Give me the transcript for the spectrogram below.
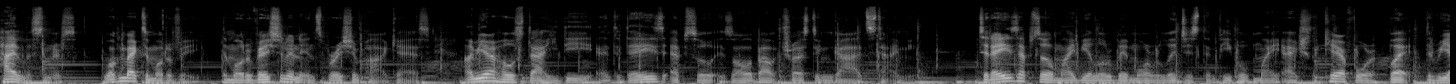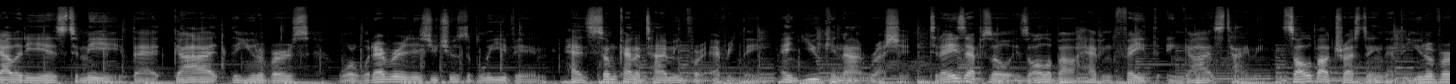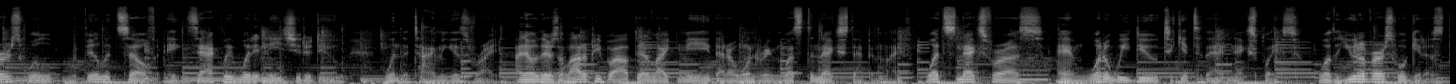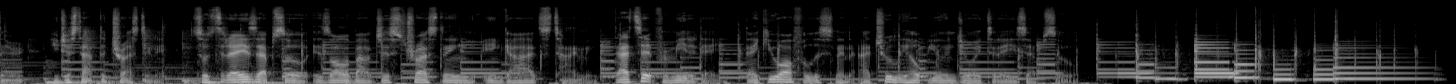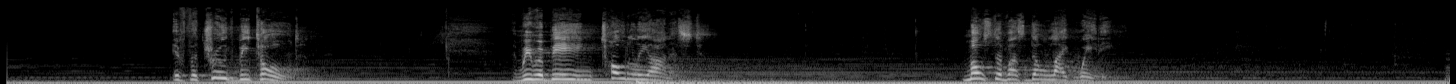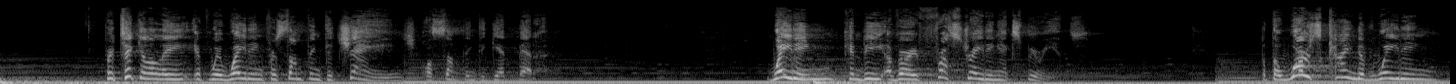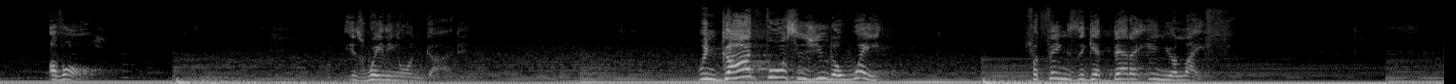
Hi, listeners. Welcome back to Motivate, the Motivation and Inspiration Podcast. I'm your host, Dahi D, and today's episode is all about trusting God's timing. Today's episode might be a little bit more religious than people might actually care for, but the reality is to me that God, the universe, or whatever it is you choose to believe in has some kind of timing for everything, and you cannot rush it. Today's episode is all about having faith in God's timing. It's all about trusting that the universe will reveal itself exactly what it needs you to do when the timing is right. I know there's a lot of people out there like me that are wondering what's the next step in life? What's next for us, and what do we do to get to that next place? Well, the universe will get us there. You just have to trust in it. So today's episode is all about just trusting in God's timing. That's it for me today. Thank you all for listening. I truly hope you enjoyed today's episode. If the truth be told, and we were being totally honest, most of us don't like waiting. Particularly if we're waiting for something to change or something to get better. Waiting can be a very frustrating experience. But the worst kind of waiting of all is waiting on God. When God forces you to wait for things to get better in your life,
